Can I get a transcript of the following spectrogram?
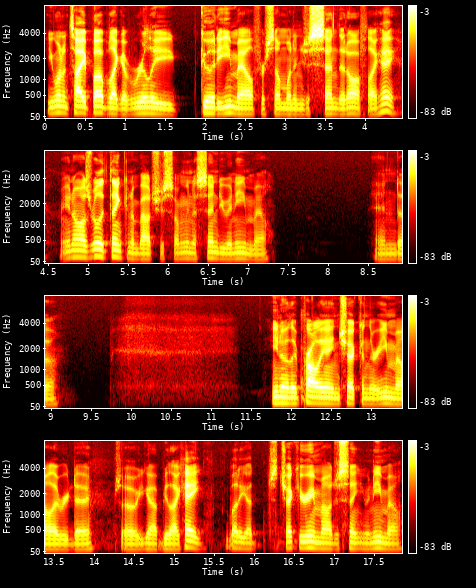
You want to type up like a really good email for someone and just send it off. Like, hey, you know, I was really thinking about you, so I'm going to send you an email. And, uh, you know, they probably ain't checking their email every day. So you got to be like, hey, buddy, I just check your email. I just sent you an email.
